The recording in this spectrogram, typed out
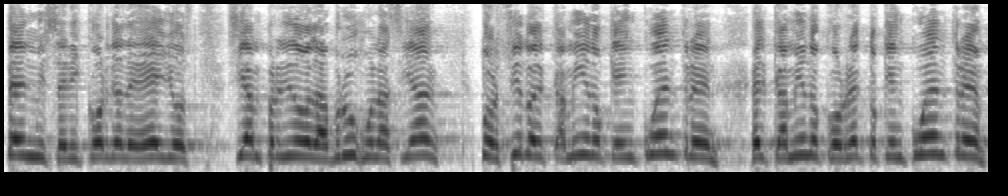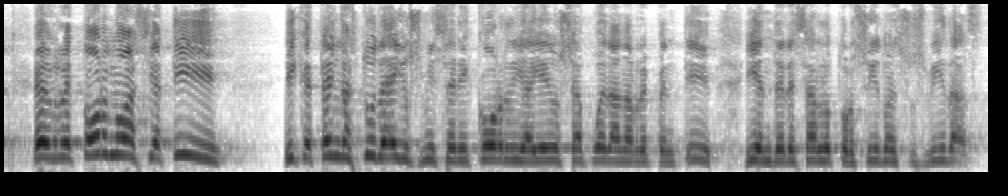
ten misericordia de ellos. Si han perdido la brújula, si han torcido el camino, que encuentren el camino correcto, que encuentren el retorno hacia ti y que tengas tú de ellos misericordia y ellos se puedan arrepentir y enderezar lo torcido en sus vidas.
